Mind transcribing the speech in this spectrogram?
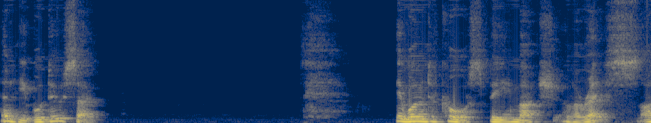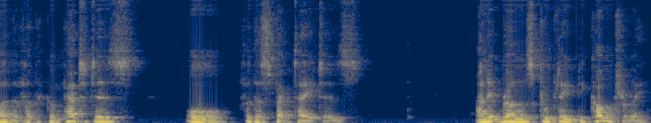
then he will do so. It won't, of course, be much of a race, either for the competitors or for the spectators. And it runs completely contrary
